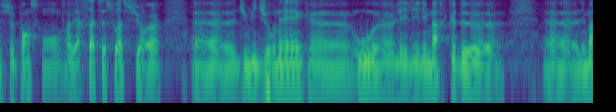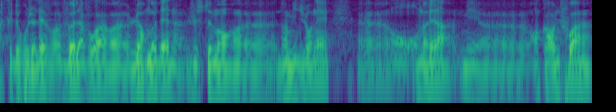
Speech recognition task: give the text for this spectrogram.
je pense qu'on va vers ça que ce soit sur du mid-journée ou les, les, marques de les marques de rouge à lèvres veulent avoir leur modèle justement dans mid-journée on, on, en est là mais encore une fois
